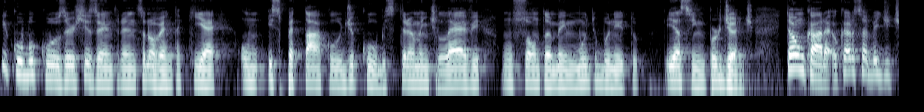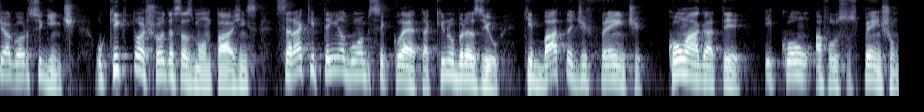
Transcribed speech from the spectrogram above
e cubo Cruiser XM390, que é um espetáculo de cubo, extremamente leve, um som também muito bonito e assim por diante. Então, cara, eu quero saber de ti agora o seguinte: o que, que tu achou dessas montagens? Será que tem alguma bicicleta aqui no Brasil que bata de frente com a HT e com a full suspension?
